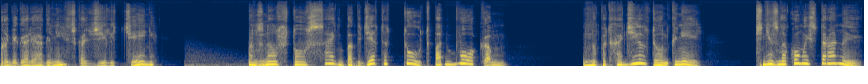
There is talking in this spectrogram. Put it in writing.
Пробегали огни, скользили тени. Он знал, что усадьба где-то тут, под боком. Но подходил-то он к ней с незнакомой стороны.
